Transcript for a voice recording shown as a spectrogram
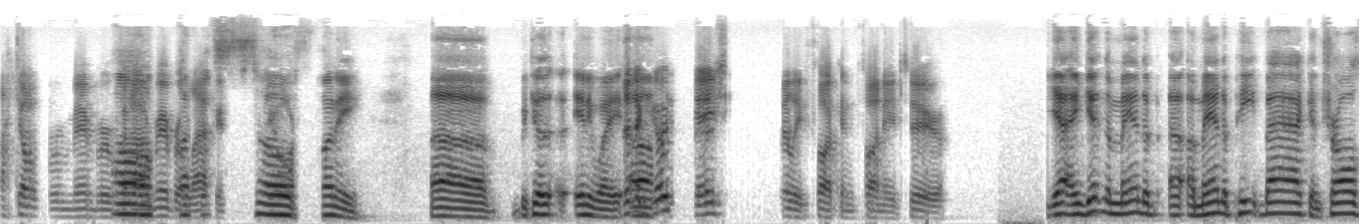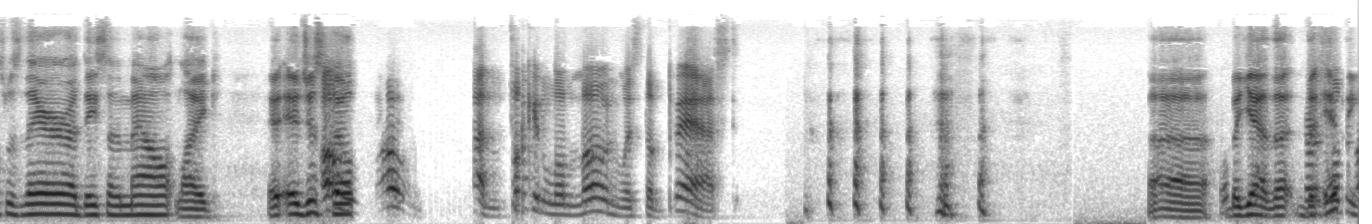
i don't remember but i remember laughing so funny. Uh, because anyway, the uh, negotiation really fucking funny too yeah, and getting Amanda uh, Amanda Peet back and Charles was there a decent amount. Like it, it just oh, felt oh God, fucking lamone was the best uh, but yeah, the the ending.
